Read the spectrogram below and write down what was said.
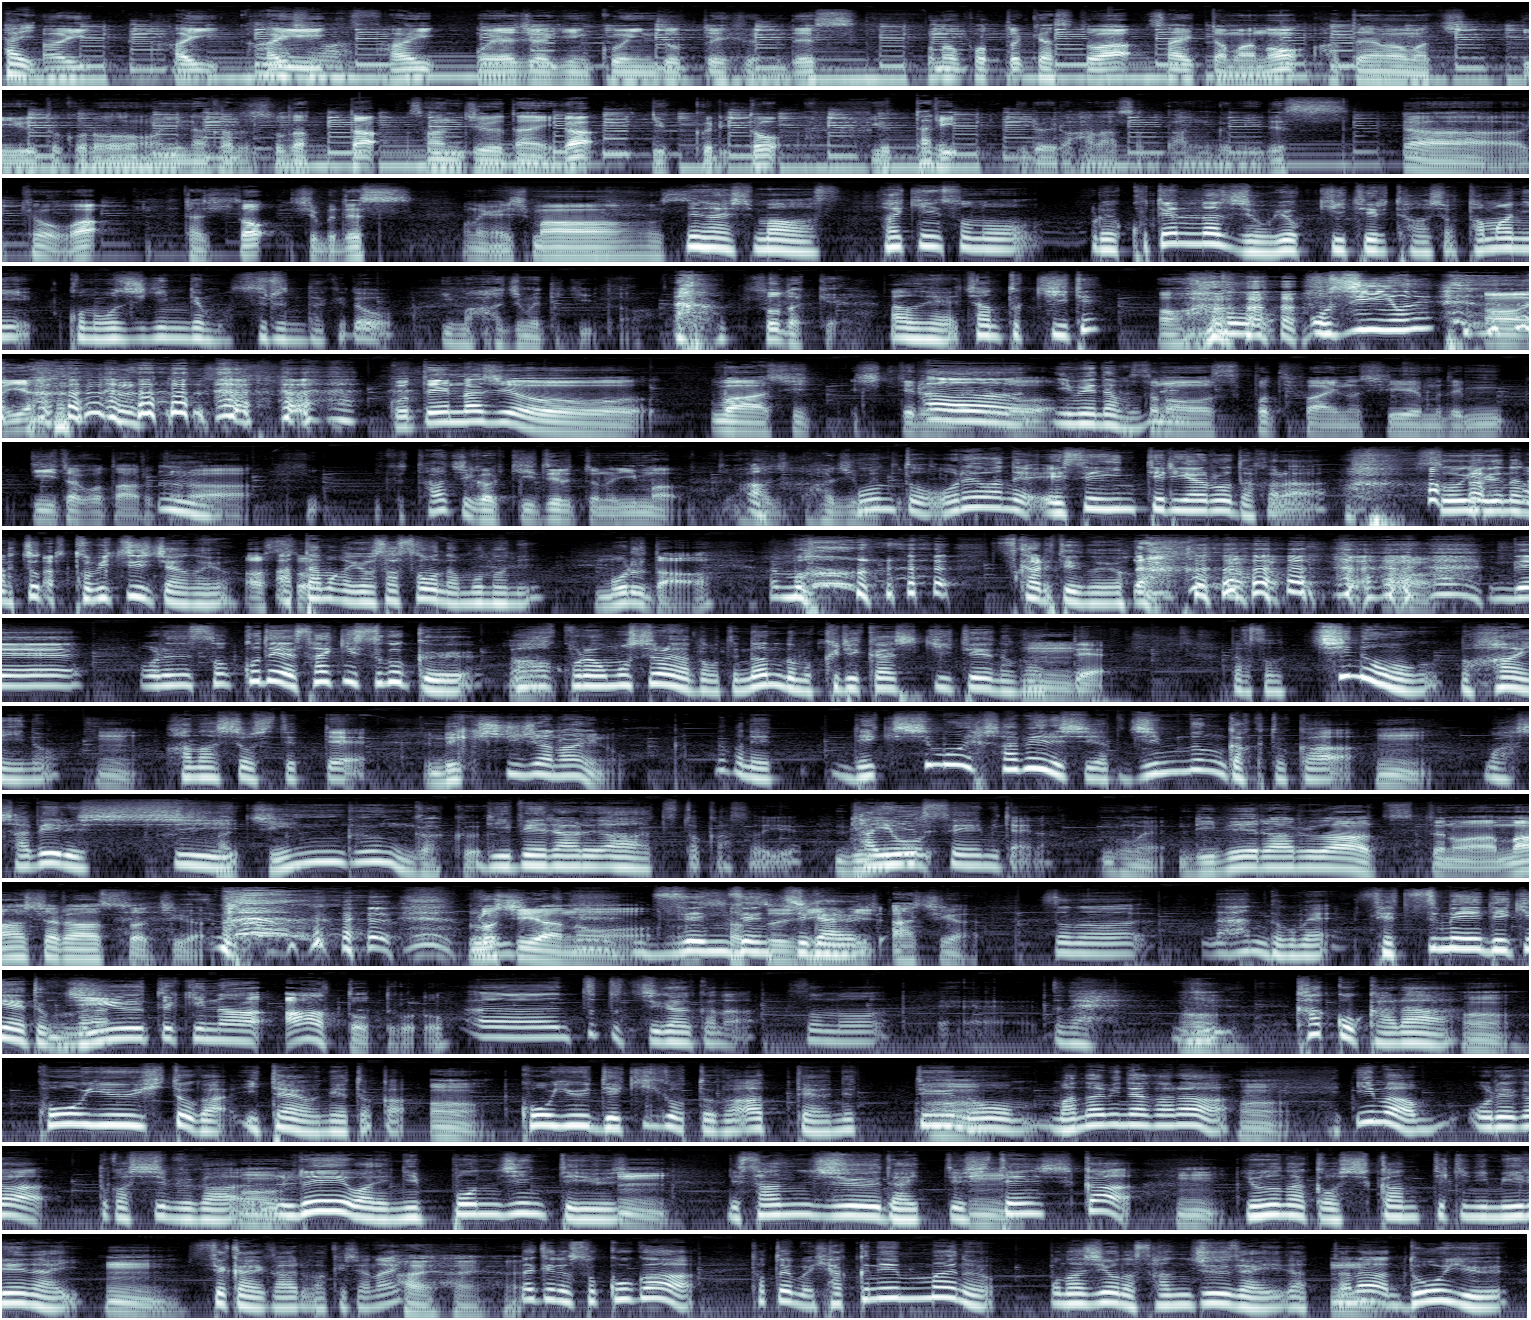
はい。はい、はい、おはい、はい、親父は銀行員 .fm です。このポッドキャストは埼玉の鳩山町っていうところの田舎で育った30代がゆっくりとゆったりいろいろ話す番組です。じゃあ、今日はタジと渋です。お願いします。お願いします。最近その、俺古典ラジオをよく聞いているって話をたまにこのお辞儀でもするんだけど、今初めて聞いたわ。そうだっけ？あのね、ちゃんと聞いて。お辞儀をね。あ、いや。古典ラジオは知知ってるんだけあどあ、有名だもんねその Spotify の CM で見聞いたことあるから、うんタジが聞いてるっていうのは今はじ初めてほんと、俺はね、エセインテリ野郎だから、そういうなんかちょっと飛びついちゃうのよ 頭が良さそうなものに。モルダー？もう、疲れてるのよ。で、俺そこで最近すごく、ああ、これ面白いなと思って何度も繰り返し聞いてるのがあって、なんかその知能の範囲のうん。話をしてて、歴史じゃないの？なんかね、歴史も喋るし、あと人文学とか、うん。まあ喋るあし、人文学？リベラルアーツとかそういう多様性みたいな。ごめん。リベラルアーツってのはマーシャルアーツとは違う。ロシアの全然違う。あ違う。その、なんだごめん、説明できないとこが。自由的なアートってこと？あーちょっと違うかな。その、えーっとね、うん。じ過去からうん。こういう人がいたよねとか、うん。こういう出来事があったよねっていうのを学びながら、うん。今、俺が、とか渋が、うん。令和で日本人っていう、うん。で30代っていう視点しかうん。世の中を主観的に見れないうん。世界があるわけじゃない？だけどそこが例えば100年前の同じような30代だったら、うん。どういう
